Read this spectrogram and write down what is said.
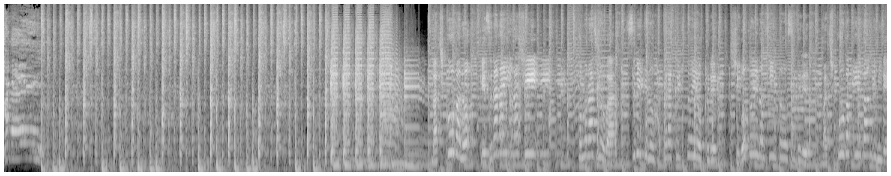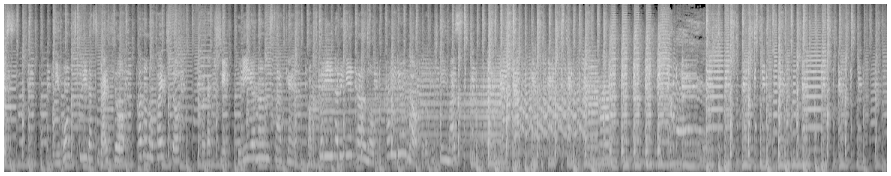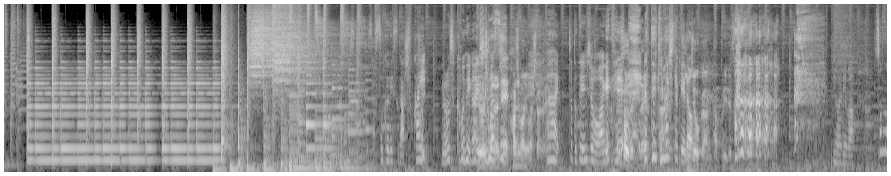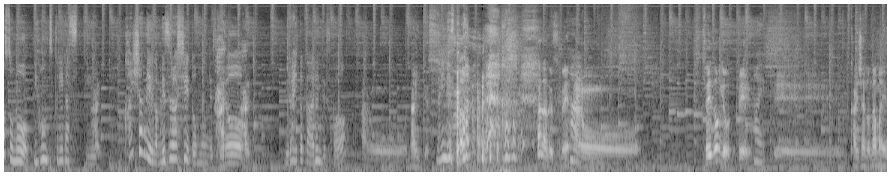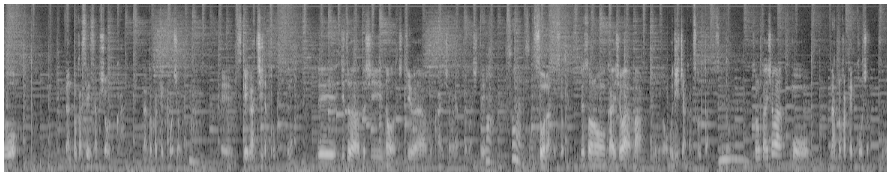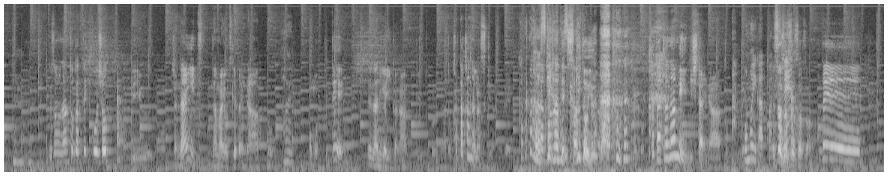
町工場の削らない話。このラジオはすべての働く人へ送る仕事へのヒントを探る町工場系番組です。日本作り出す代表角野海地と私フリーアナウンサー兼ファクトリーナビゲーターの深井亮がお届けしています。が初回、はいよろしくお願いしします。始まりましたね。はいちょっとテンションを上げてね。やっていきましたけど、はい緊張感たっぷりですけど。ではではそもそも日本作り出すっていうはい。会社名が珍しいと思うんですけど、はい。はい。由来とかあるんですか？あのーないんですな。いんですか？ただですね、はいあのー製造業って、はいえー会社の名前をうんなんとか製作所とかなんとか鉄工所とか、うん。えーつけがちだと思うんですね。で実は私の父親も会社をやってまして。あそうなんですね。そうなんですよ。でその会社は、まあ、僕のおじいちゃんが作ったんですけど、うん。その会社はもうなんとか鉄工所なんですね。でそのなんとか鉄工所っていうのじゃない名前をつけたいなとはい。思っててで何がいいかなっていうところであとカタカナが好きなのでカタカナが好きなんですか？好きというかカタカナ名にしたいなと思あって思いがあったんですね。そうそうそうそうで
